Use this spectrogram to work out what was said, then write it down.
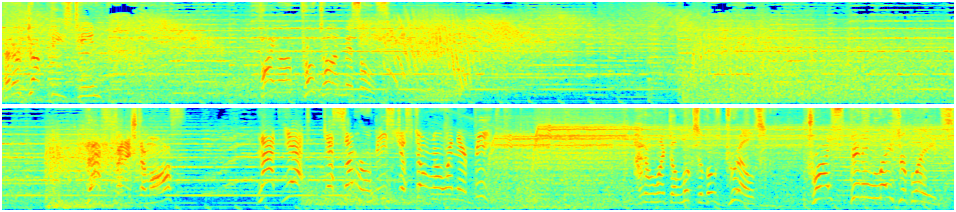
Better duck these, team. Fire proton missiles. Finished him off! Not yet. Guess some Robies just don't know when they're beat. I don't like the looks of those drills. Try spinning laser blades.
